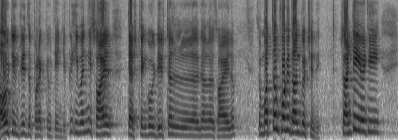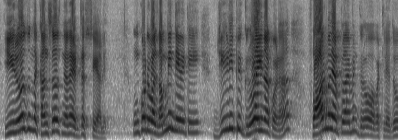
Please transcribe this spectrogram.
how to increase the productivity అని చెప్పి ఇవన్నీ soil testing digital soil so మొత్తం ఫోకస్ దానికి వచ్చింది. సో అంటే ఏమిటి? ఈ రోజున్న కన్సర్న్స్ని ఎలా అడ్రస్ చేయాలి? ఇంకోటి వాళ్ళు నమ్మింది ఏమిటి? జీడిపి గ్రో అయినా కూడా ఫార్మల్ ఎంప్లాయ్మెంట్ గ్రో అవ్వట్లేదు.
